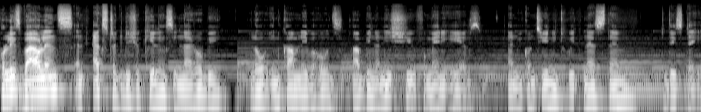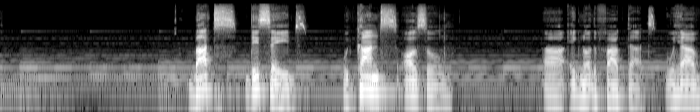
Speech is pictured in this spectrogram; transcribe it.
Police violence and extrajudicial killings in Nairobi low income neighborhoods have been an issue for many years, and we continue to witness them to this day. But this said, we can't also uh, ignore the fact that we have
